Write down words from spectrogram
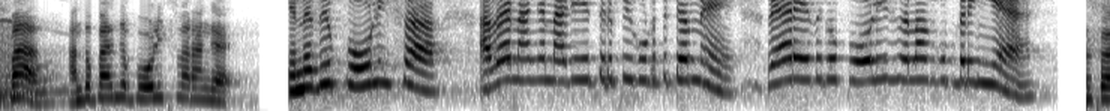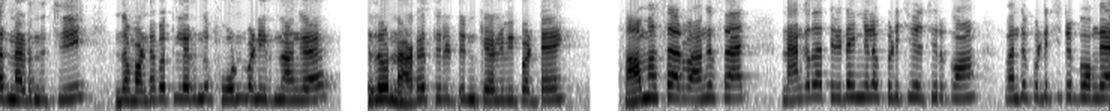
அப்பா அங்க பாருங்க போலீஸ் வராங்க. என்னது போலீஸா? அதான் நாங்க நகையை திருப்பி கொடுத்துட்டோமே. வேற எதுக்கு போலீஸ் எல்லாம் கூப்பிடுறீங்க? சார் நடந்துச்சு. இந்த மண்டபத்துல இருந்து ஃபோன் பண்ணிருந்தாங்க ஏதோ நகை திருட்டுன்னு கேள்விப்பட்டேன். ஆமா சார் வாங்க சார். நாங்க தான் திருடங்களை பிடிச்சு வச்சிருக்கோம். வந்து பிடிச்சிட்டு போங்க.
